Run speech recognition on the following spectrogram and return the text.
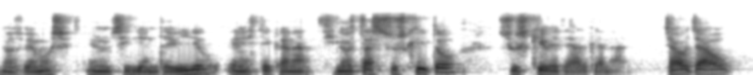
Nos vemos en un siguiente vídeo en este canal. Si no estás suscrito, suscríbete al canal. Chao, chao.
